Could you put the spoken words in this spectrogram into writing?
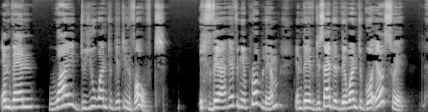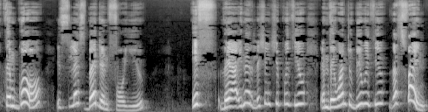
And then why do you want to get involved? If they are having a problem and they've decided they want to go elsewhere, let them go. It's less burden for you. If they are in a relationship with you and they want to be with you, that's fine.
